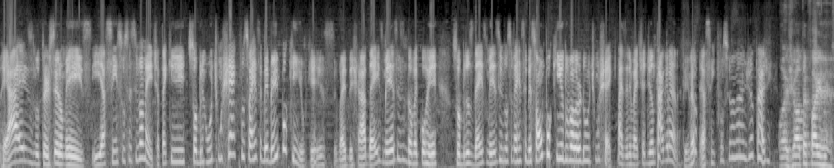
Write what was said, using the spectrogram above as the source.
reais no terceiro mês e assim sucessivamente. Até que sobre o último cheque você vai receber bem pouquinho, porque você vai deixar 10 meses, então vai correr sobre os 10 meses e você vai receber só um pouquinho do valor do último cheque. Mas ele vai te adiantar a grana, entendeu? É assim que funciona a adiantagem. O AJ faz,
